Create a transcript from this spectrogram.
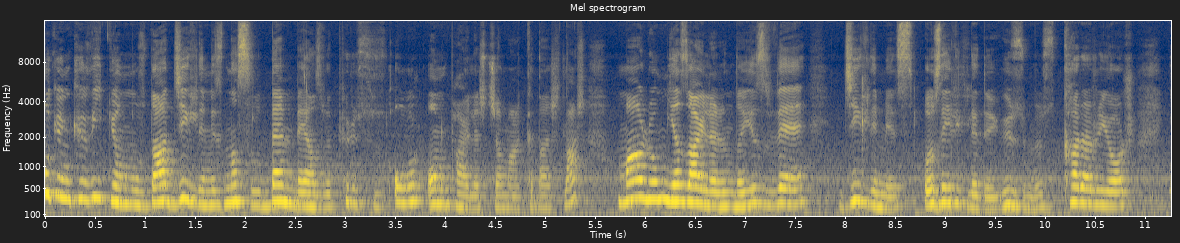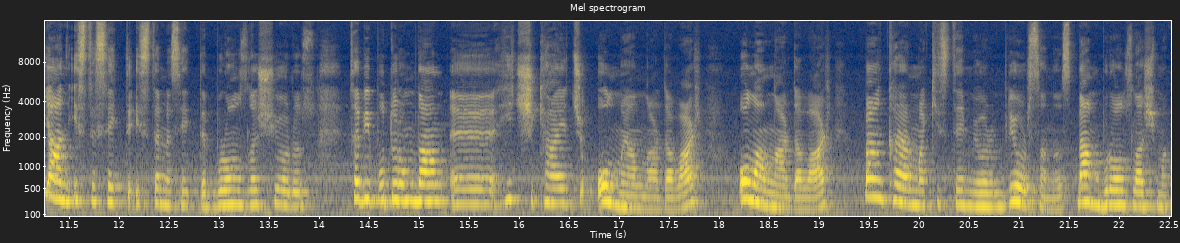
Bugünkü videomuzda cildimiz nasıl bembeyaz ve pürüzsüz olur onu paylaşacağım arkadaşlar. Malum yaz aylarındayız ve cildimiz özellikle de yüzümüz kararıyor. Yani istesek de istemesek de bronzlaşıyoruz. Tabi bu durumdan e, hiç şikayetçi olmayanlar da var, olanlar da var. Ben kararmak istemiyorum diyorsanız, ben bronzlaşmak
